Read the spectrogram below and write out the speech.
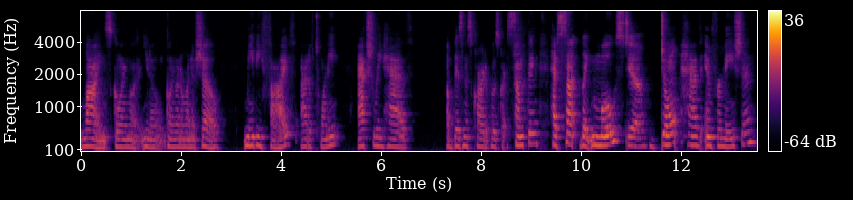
lines going on you know going on a run of show maybe five out of 20 actually have a business card a postcard something have some like most Yeah. don't have information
